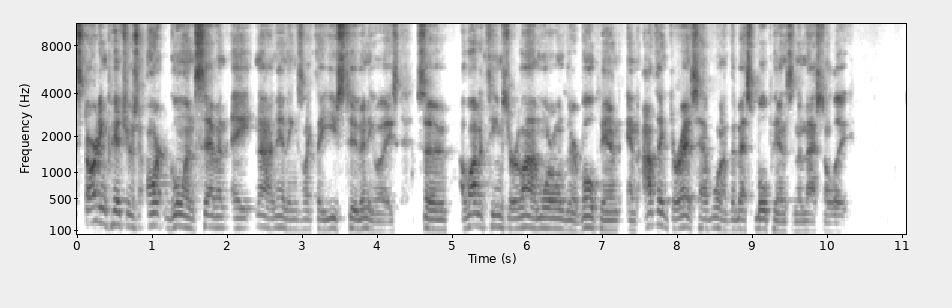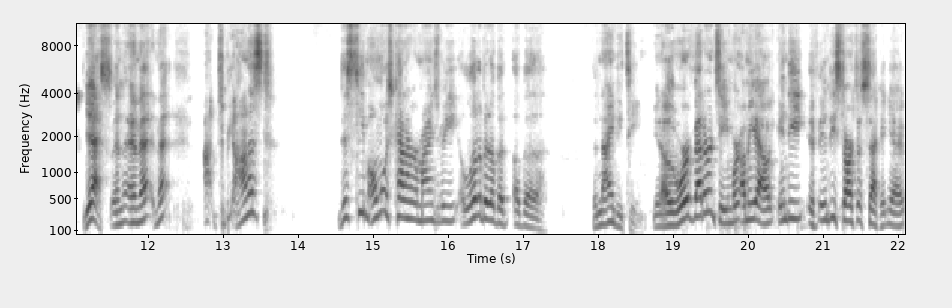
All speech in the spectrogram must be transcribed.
starting pitchers aren't going seven, eight, nine innings like they used to, anyways. So a lot of teams are relying more on their bullpen, and I think the Reds have one of the best bullpens in the National League. Yes, and and that that uh, to be honest, this team almost kind of reminds me a little bit of the of the the 90 team. You know, we're a veteran team. We're I mean, yeah, Indy if Indy starts a second, yeah,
